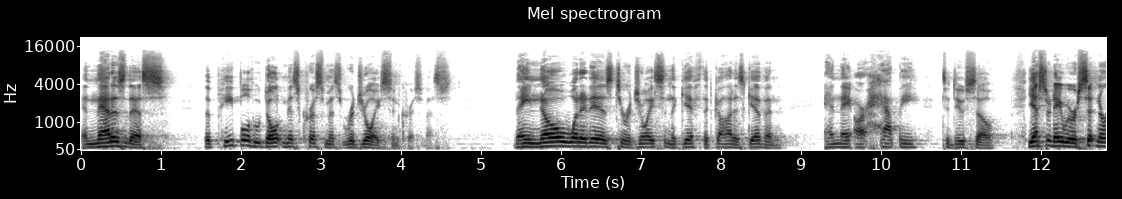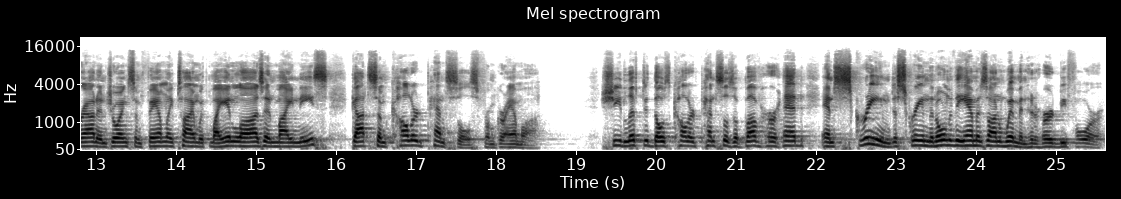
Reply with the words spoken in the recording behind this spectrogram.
And that is this the people who don't miss Christmas rejoice in Christmas. They know what it is to rejoice in the gift that God has given and they are happy to do so. Yesterday, we were sitting around enjoying some family time with my in laws, and my niece got some colored pencils from grandma. She lifted those colored pencils above her head and screamed a scream that only the Amazon women had heard before.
